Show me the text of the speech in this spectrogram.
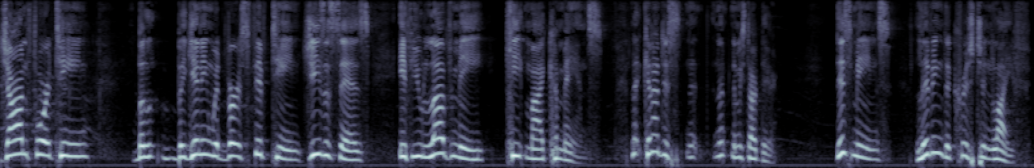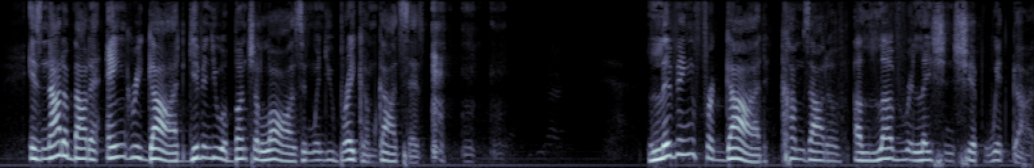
John 14, be, beginning with verse 15, Jesus says, If you love me, keep my commands. Can I just, let, let me start there. This means living the Christian life is not about an angry God giving you a bunch of laws, and when you break them, God says, Living for God comes out of a love relationship with God.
